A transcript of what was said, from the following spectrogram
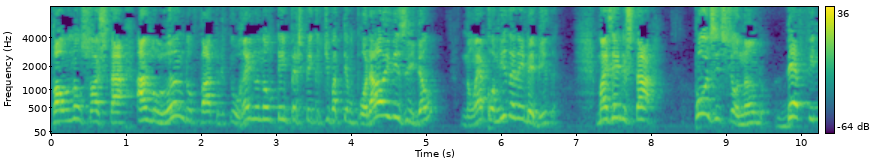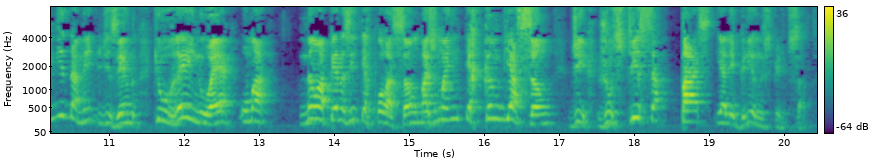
Paulo não só está anulando o fato de que o reino não tem perspectiva temporal e visível, não é comida nem bebida, mas ele está posicionando definidamente dizendo que o reino é uma não apenas interpolação, mas uma intercambiação de justiça, paz e alegria no Espírito Santo.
